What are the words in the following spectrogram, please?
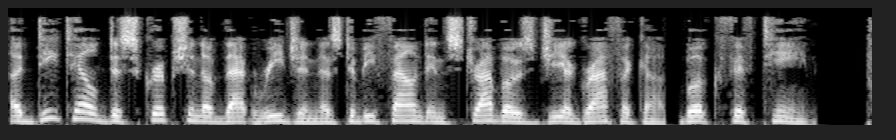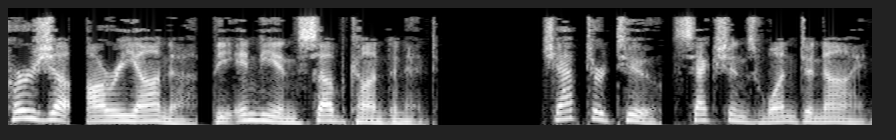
A detailed description of that region is to be found in Strabo's Geographica, Book 15. Persia, Ariana, the Indian subcontinent. Chapter 2, sections 1 to 9.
